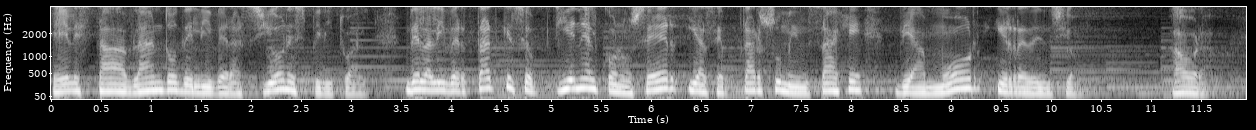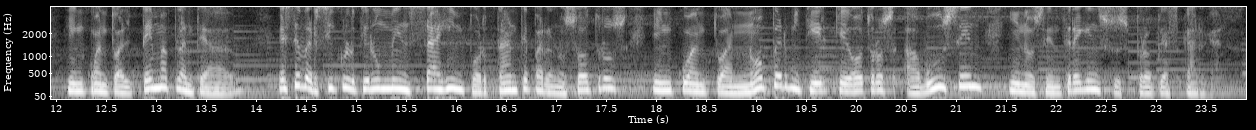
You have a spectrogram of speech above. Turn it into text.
Él está hablando de liberación espiritual, de la libertad que se obtiene al conocer y aceptar su mensaje de amor y redención. Ahora, en cuanto al tema planteado, este versículo tiene un mensaje importante para nosotros en cuanto a no permitir que otros abusen y nos entreguen sus propias cargas.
